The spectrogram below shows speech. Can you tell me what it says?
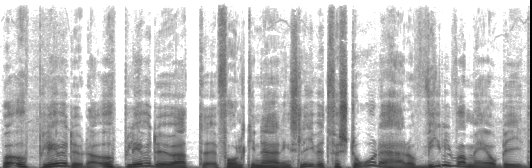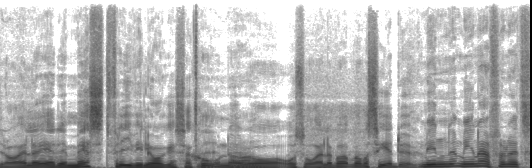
Vad upplever du då? Upplever du att folk i näringslivet förstår det här och vill vara med och bidra? Eller är det mest frivilliga organisationer ja. och, och, så? Eller vad, vad, ser du? Min, min erfarenhet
